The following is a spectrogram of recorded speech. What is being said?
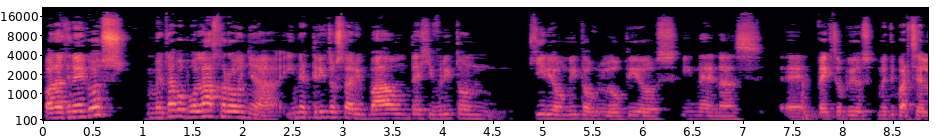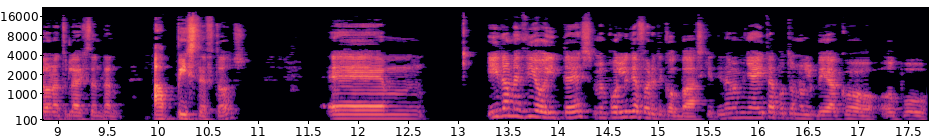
Παναθηναϊκός μετά από πολλά χρόνια είναι τρίτος στα rebound, έχει βρει τον κύριο Μίτογλου, ο οποίος είναι ένας ε, παίκτης ο οποίος με την Παρσελώνα τουλάχιστον ήταν απίστευτος. Ε, είδαμε δύο ήττες με πολύ διαφορετικό μπάσκετ. Είδαμε μια ήττα από τον Ολυμπιακό, όπου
